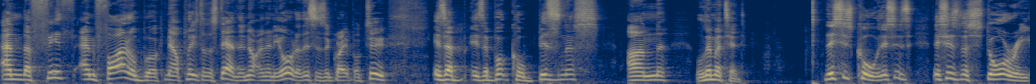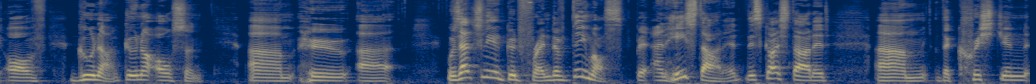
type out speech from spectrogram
And the fifth and final book, now please understand, they're not in any order. This is a great book too, is a, is a book called Business Unlimited. This is cool. This is this is the story of Gunnar Gunnar Olson, um, who uh, was actually a good friend of Demos, and he started. This guy started um, the Christian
